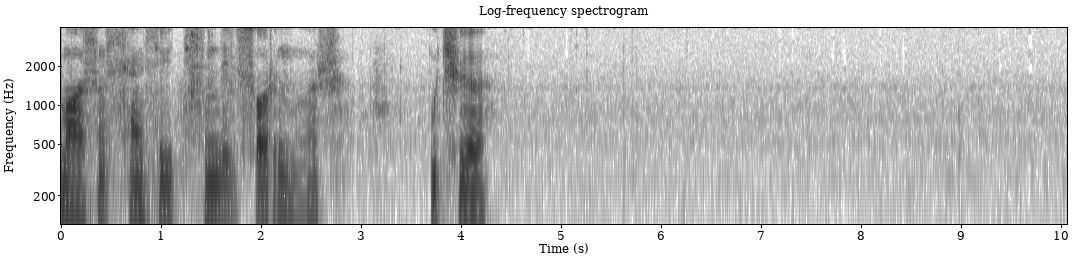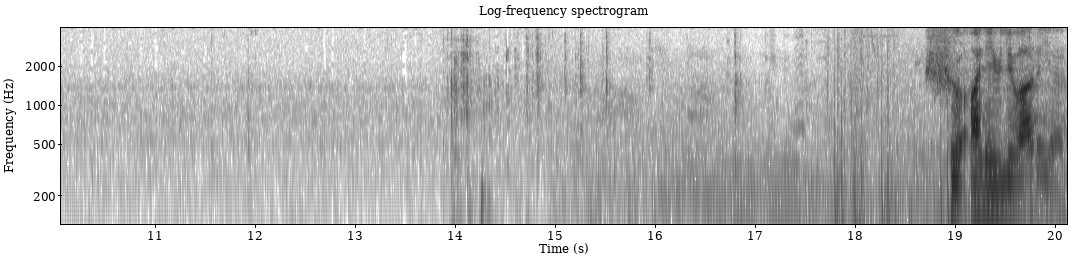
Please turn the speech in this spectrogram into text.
Mouse'un sensitivity'sinde bir sorun mu var? Uçuyor. Şu alevli var ya.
